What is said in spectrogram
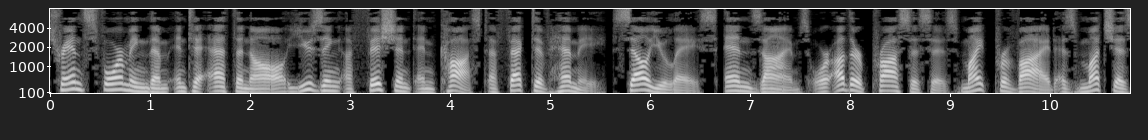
transforming them into ethanol using efficient and cost-effective hemi cellulase enzymes or other processes might provide as much as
